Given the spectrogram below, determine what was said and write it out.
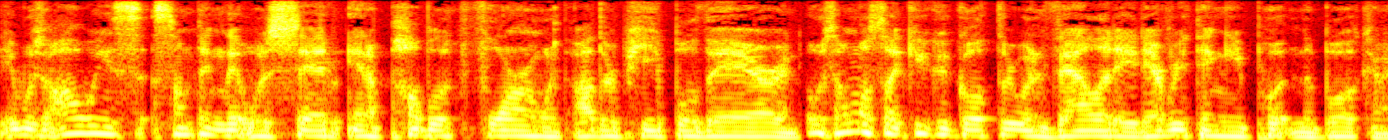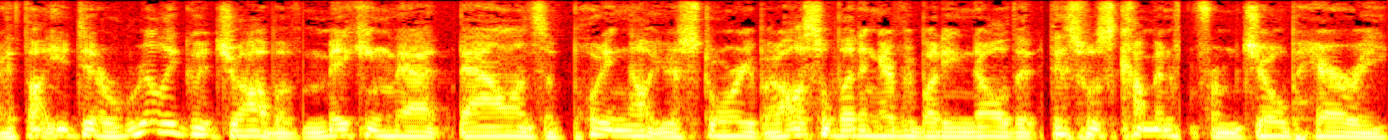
it was always something that was said in a public forum with other people there, and it was almost like you could go through and validate everything you put in the book. And I thought you did a really good job of making that balance of putting out your story, but also letting everybody know that this was coming from Joe Perry.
